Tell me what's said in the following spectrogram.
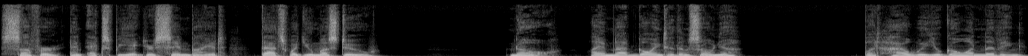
Suffer and expiate your sin by it, that's what you must do." "No, I am not going to them, Sonia." "But how will you go on living?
